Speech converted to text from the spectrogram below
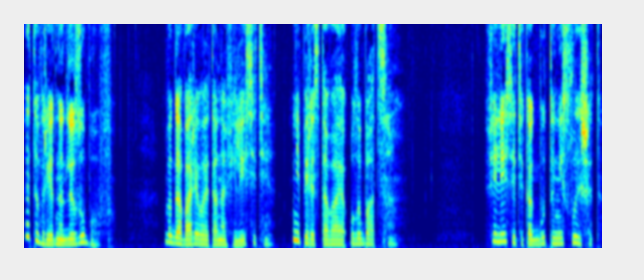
Это вредно для зубов. Выговаривает она Фелисити, не переставая улыбаться. Фелисити как будто не слышит,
